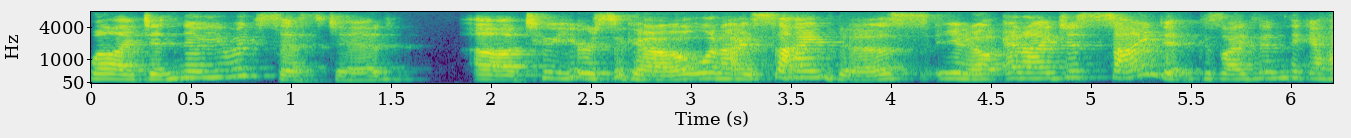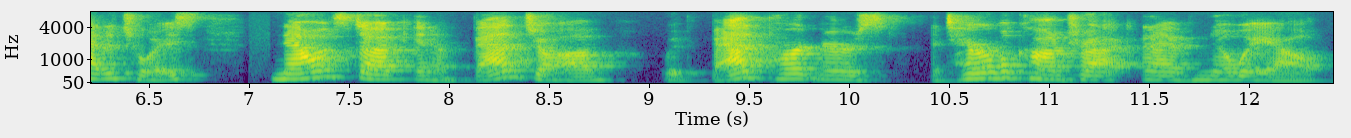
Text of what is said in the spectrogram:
well, I didn't know you existed uh, two years ago when I signed this, you know, and I just signed it because I didn't think I had a choice. Now I'm stuck in a bad job with bad partners, a terrible contract, and I have no way out.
